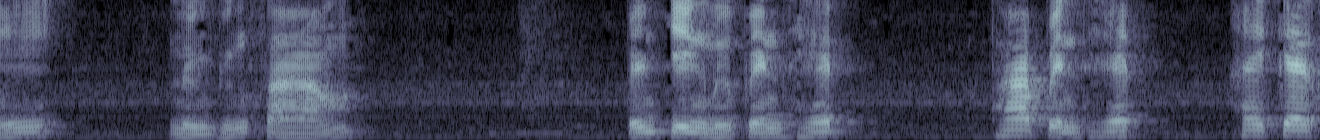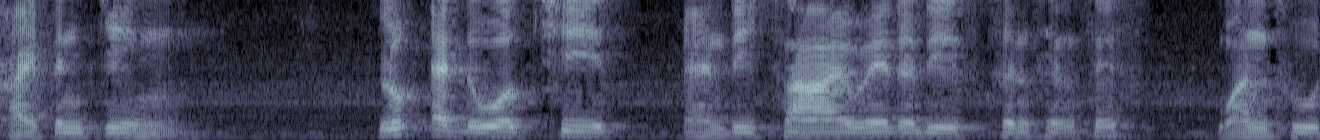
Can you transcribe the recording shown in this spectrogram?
นี้ 1-3 เป็นจริงหรือเป็นเท็จ ถ้าเป็นเท็จ ให้แก้ไขเป็นจริง Look at the worksheet and decide whether these sentences 1, 2,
